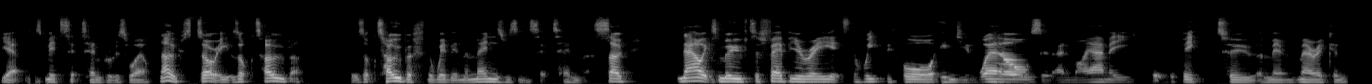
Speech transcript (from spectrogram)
Yeah, it was mid September as well. No, sorry, it was October. It was October for the women. The men's was in September. So now it's moved to February. It's the week before Indian Wells and, and Miami, the, the, big two American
